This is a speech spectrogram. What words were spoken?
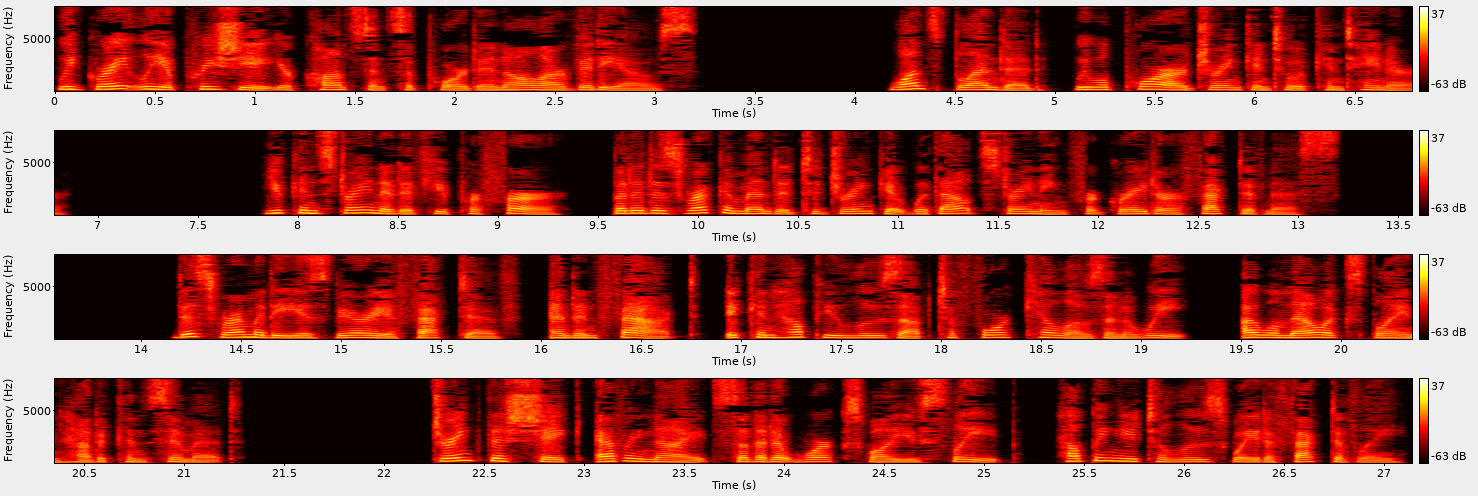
We greatly appreciate your constant support in all our videos. Once blended, we will pour our drink into a container. You can strain it if you prefer, but it is recommended to drink it without straining for greater effectiveness. This remedy is very effective, and in fact, it can help you lose up to 4 kilos in a week. I will now explain how to consume it. Drink this shake every night so that it works while you sleep, helping you to lose weight effectively.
